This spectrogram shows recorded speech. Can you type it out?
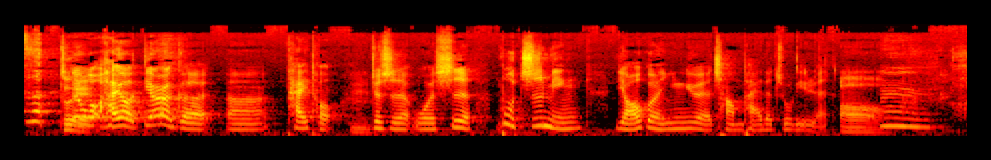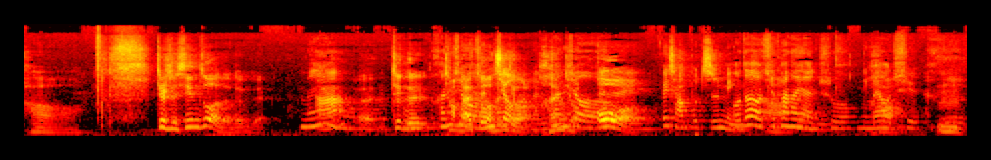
子。对我还有第二个呃 title，、嗯就是我是不知名摇滚音乐厂牌的助理人。哦，嗯，好，这是新做的，对不对？没有。啊呃，这个很厂牌做很久了，很久了哦。对，非常不知名。我都有去看他啊演出，你没有去。嗯，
